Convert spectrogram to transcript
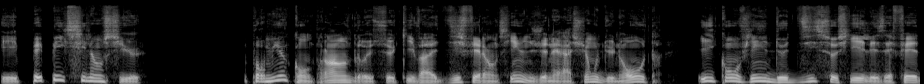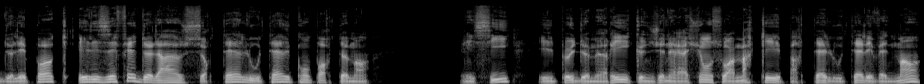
et pépé silencieux. Pour mieux comprendre ce qui va différencier une génération d'une autre, il convient de dissocier les effets de l'époque et les effets de l'âge sur tel ou tel comportement. Ainsi, il peut demeurer qu'une génération soit marquée par tel ou tel événement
